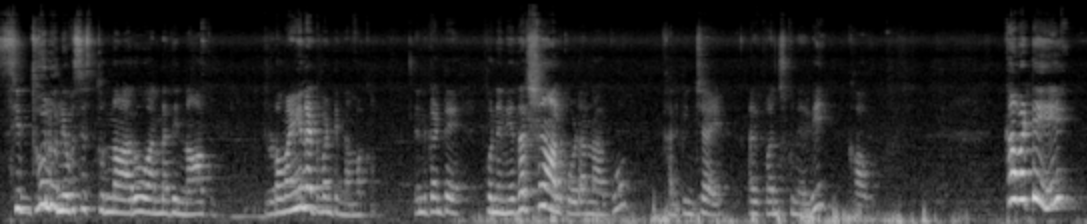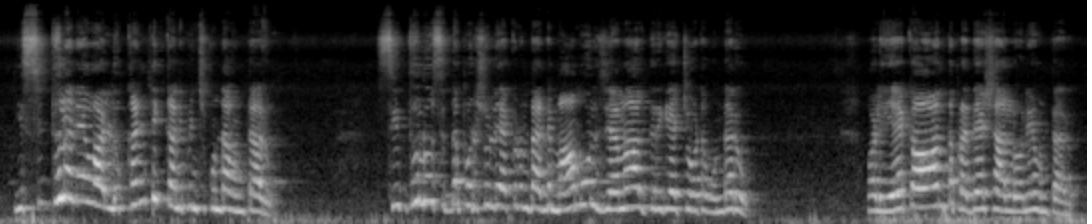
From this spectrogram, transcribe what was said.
సిద్ధులు నివసిస్తున్నారు అన్నది నాకు దృఢమైనటువంటి నమ్మకం. ఎందుకంటే కొన్ని నిదర్శనాలు కూడా నాకు కనిపించాయి. అవి పంచుకునేవి కావు. కాబట్టి ఈ సిద్ధులు అనేవాళ్ళు కంటికి కనిపించకుండా ఉంటారు. సిద్ధులు సిద్ధ పురుషులు ఎక్కడుంటారు అంటే మామూలు జనాలు తిరిగే చోట ఉండరు. వాళ్ళు ఏకాంత ప్రదేశాల్లోనే ఉంటారు.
